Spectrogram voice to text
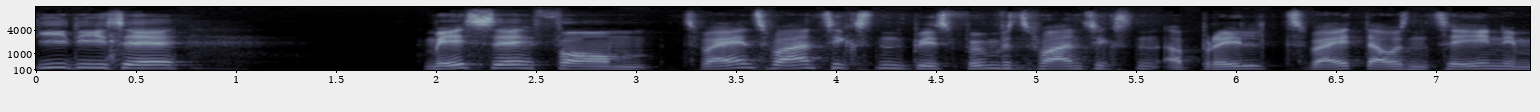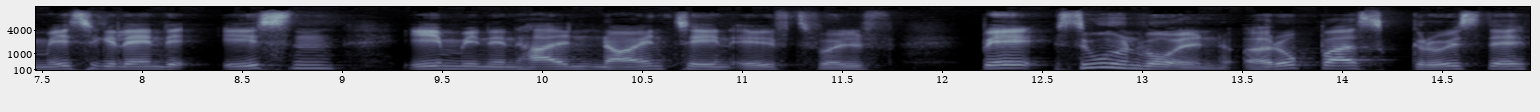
die diese Messe vom 22. bis 25. April 2010 im Messegelände Essen, eben in den Hallen 9, 10, 11, 12, besuchen wollen. Europas größte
